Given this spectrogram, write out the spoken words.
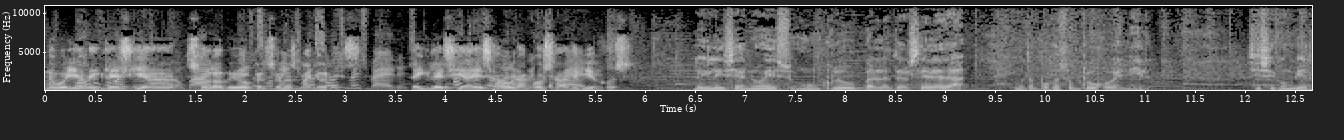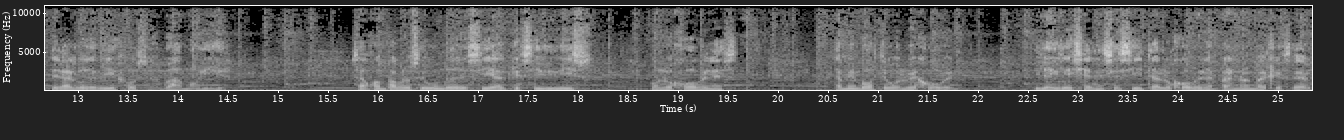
Cuando voy a la iglesia solo veo personas mayores. ¿La iglesia es ahora cosa de viejos? La iglesia no es un club para la tercera edad, como tampoco es un club juvenil. Si se convierte en algo de viejos, va a morir. San Juan Pablo II decía que si vivís con los jóvenes, también vos te volvés joven. Y la iglesia necesita a los jóvenes para no envejecer.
